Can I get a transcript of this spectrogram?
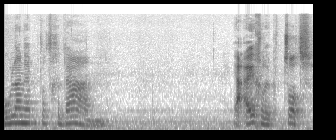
hoe lang heb ik dat gedaan? Ja, eigenlijk tot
